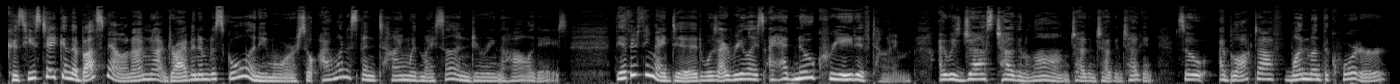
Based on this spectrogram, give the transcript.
because he's taking the bus now and I'm not driving him to school anymore. So I want to spend time with my son during the holidays. The other thing I did was I realized I had no creative time. I was just chugging along, chugging, chugging, chugging. So I blocked off one month a quarter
